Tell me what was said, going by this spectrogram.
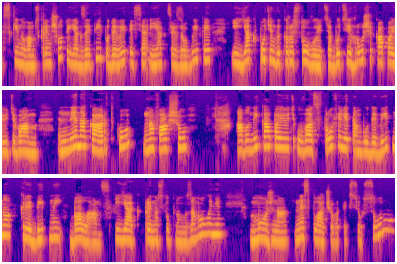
скину вам скріншоти, як зайти і подивитися, і як це зробити, і як потім використовуються, бо ці гроші капають вам не на картку, на вашу, а вони капають у вас в профілі, там буде видно кредитний баланс. І як при наступному замовленні можна не сплачувати всю суму,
